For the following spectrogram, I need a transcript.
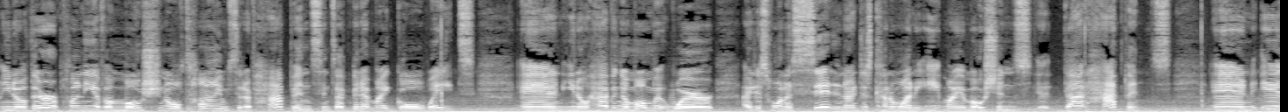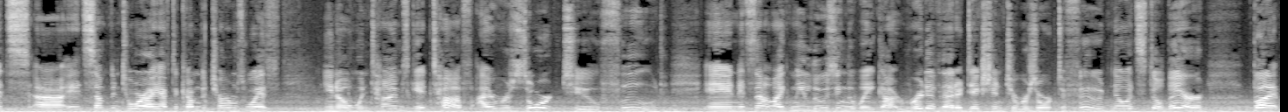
you know, there are plenty of emotional times that have happened since I've been at my goal weight. And, you know, having a moment where I just want to sit and I just kind of want to eat my emotions, it, that happens. And it's, uh, it's something to where I have to come to terms with, you know, when times get tough, I resort to food. And it's not like me losing the weight got rid of that addiction to resort to food. No, it's still there. But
